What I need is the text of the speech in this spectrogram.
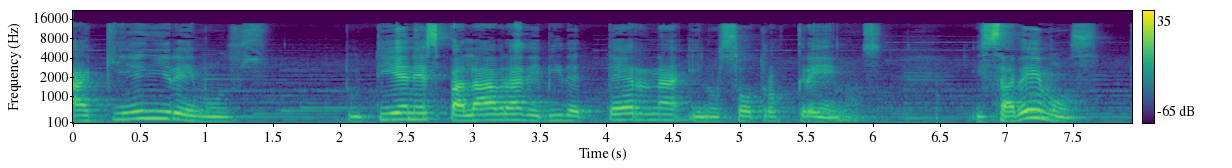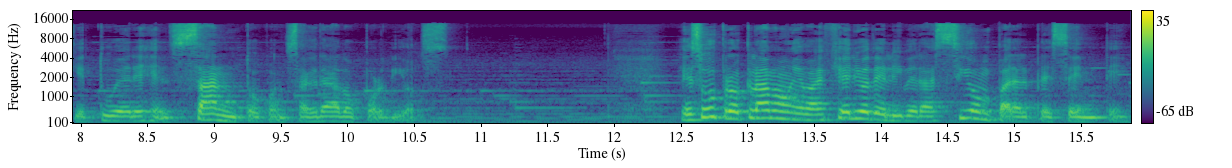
¿a quién iremos? Tú tienes palabra de vida eterna y nosotros creemos. Y sabemos que tú eres el santo consagrado por Dios. Jesús proclama un evangelio de liberación para el presente.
